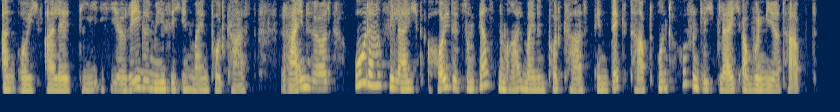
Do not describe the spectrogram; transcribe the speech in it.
an euch alle, die hier regelmäßig in meinen Podcast reinhört oder vielleicht heute zum ersten Mal meinen Podcast entdeckt habt und hoffentlich gleich abonniert habt.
